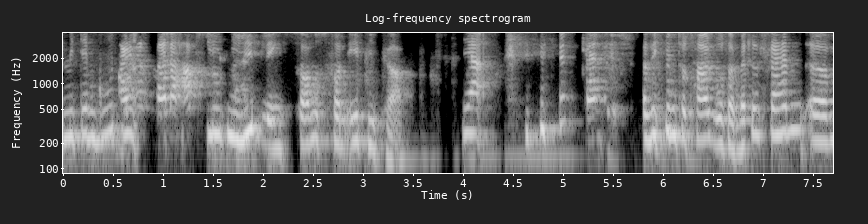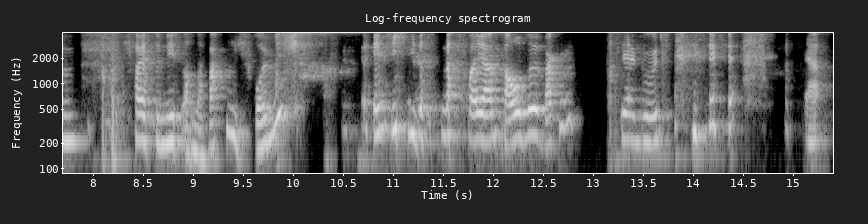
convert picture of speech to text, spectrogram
Mit dem guten. Eines meiner absoluten Lieblingssongs von Epica. Ja. also ich bin total großer Metal-Fan. Ähm, ich fahre jetzt demnächst auch nach Wacken. Ich freue mich. Endlich wieder nach zwei Jahren Pause Wacken. Sehr gut. ja.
